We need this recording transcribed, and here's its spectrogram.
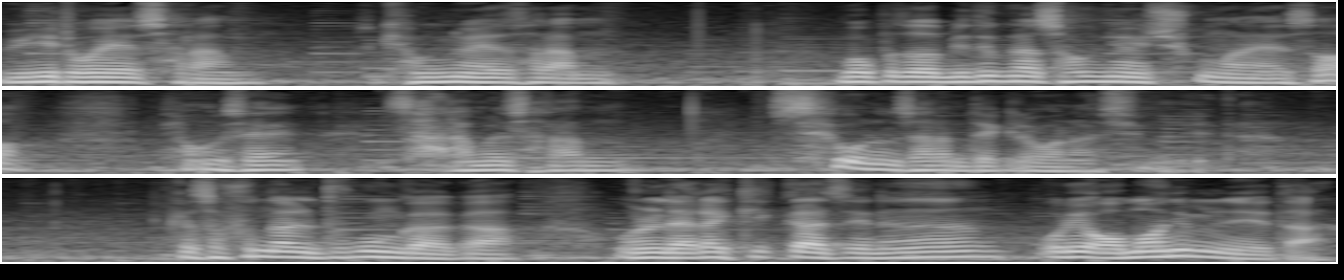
위로의 사람, 격려의 사람, 무엇보다 믿음과 성령이 충만해서 평생 사람을 사람 세우는 사람 되기를 원하십니다. 그래서 훗날 누군가가 오늘 내가 있기까지는 우리 어머니입니다.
